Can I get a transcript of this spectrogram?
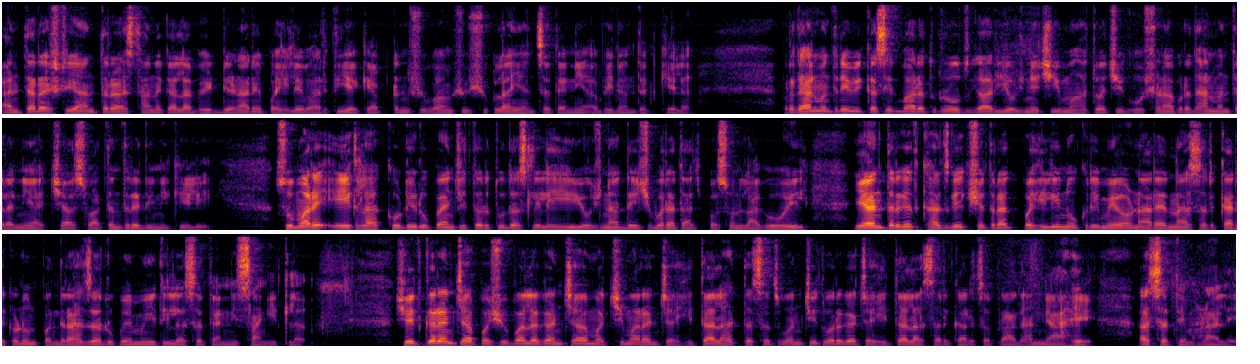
आंतरराष्ट्रीय अंतराळ स्थानकाला भेट देणारे पहिले भारतीय कॅप्टन शुभांशू शुक्ला यांचं त्यांनी अभिनंदन केलं. प्रधानमंत्री विकसित भारत रोजगार योजनेची महत्त्वाची घोषणा प्रधानमंत्र्यांनी आजच्या स्वातंत्र्यदिनी केली. सुमारे एक लाख कोटी रुपयांची तरतूद असलेली ही योजना देशभरात आजपासून लागू होईल. या अंतर्गत खाजगी क्षेत्रात पहिली नोकरी मिळवणाऱ्यांना सरकारकडून पंधरा हजार रुपये मिळतील असं त्यांनी सांगितलं. शेतकऱ्यांच्या पशुपालकांच्या मच्छीमारांच्या हिताला तसंच वंचित वर्गाच्या हिताला सरकारचं प्राधान्य आहे असं ते म्हणाले.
